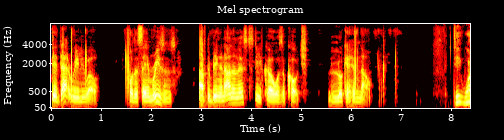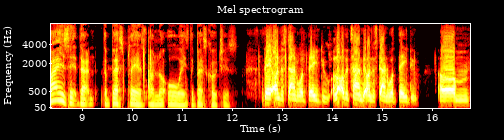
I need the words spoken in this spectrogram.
Did that really well for the same reasons. After being an analyst, Steve Kerr was a coach. Look at him now. Do, why is it that the best players are not always the best coaches? they understand what they do. A lot of the time, they understand what they do. Um,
